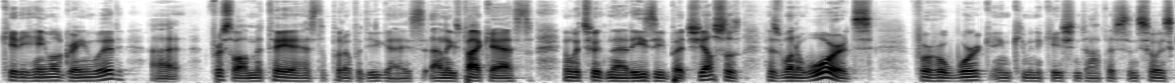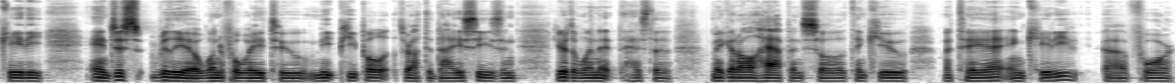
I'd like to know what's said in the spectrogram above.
Katie Hamel Greenwood. Uh, first of all, Matea has to put up with you guys on these podcasts, which is not easy. But she also has won awards for her work in communications office, and so is Katie. And just really a wonderful way to meet people throughout the diocese. And you're the one that has to make it all happen. So thank you, Matea and Katie, uh, for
